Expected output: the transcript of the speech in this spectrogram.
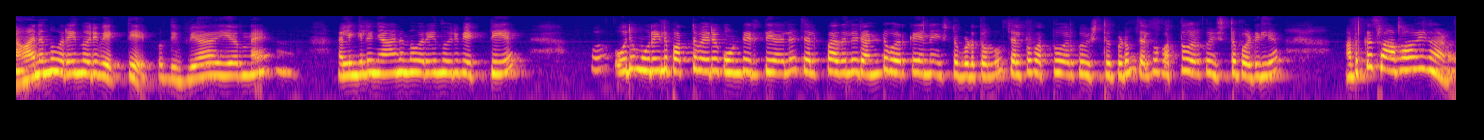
ഞാനെന്ന് പറയുന്ന ഒരു വ്യക്തിയെ ഇപ്പോൾ ദിവ്യ അയ്യറിനെ അല്ലെങ്കിൽ ഞാനെന്ന് പറയുന്ന ഒരു വ്യക്തിയെ ഒരു മുറിയിൽ പത്ത് പേരെ കൊണ്ടിരുത്തിയാൽ ചിലപ്പോൾ അതിൽ രണ്ട് പേർക്ക് എന്നെ ഇഷ്ടപ്പെടത്തുള്ളൂ ചിലപ്പോൾ പത്ത് പേർക്കും ഇഷ്ടപ്പെടും ചിലപ്പോൾ പത്ത് പേർക്കും ഇഷ്ടപ്പെടില്ല. അതൊക്കെ സ്വാഭാവികമാണ്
